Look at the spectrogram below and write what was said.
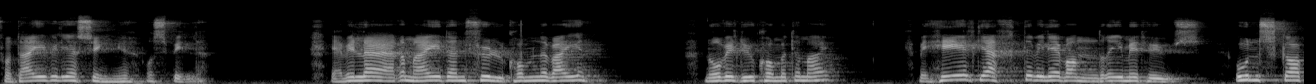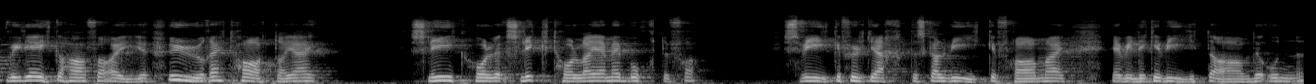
for deg vil jeg synge og spille. Jeg vil lære meg den fullkomne veien. Nå vil du komme til meg. Med helt hjerte vil jeg vandre i mitt hus. Ondskap vil jeg ikke ha for øye, urett hater jeg. Slik holde, slikt holder jeg meg borte fra. Svikefullt hjerte skal vike fra meg, jeg vil ikke vite av det onde.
